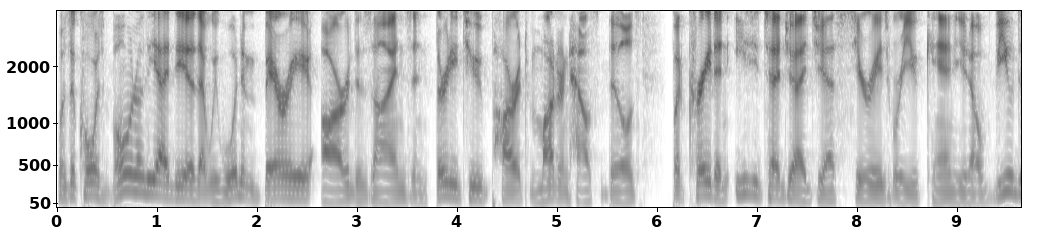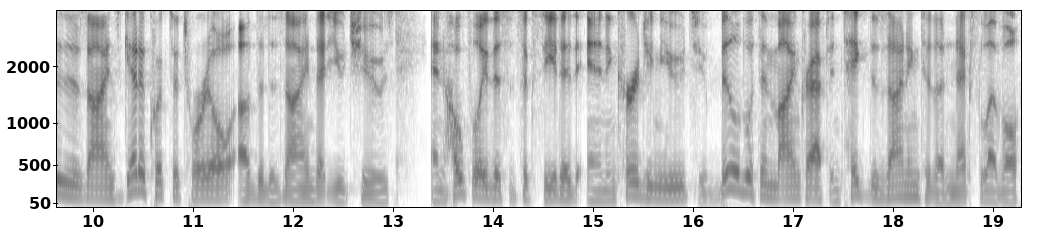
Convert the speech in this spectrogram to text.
was of course born of the idea that we wouldn't bury our designs in 32 part modern house builds, but create an easy to digest series where you can, you know, view the designs, get a quick tutorial of the design that you choose, and hopefully this has succeeded in encouraging you to build within Minecraft and take designing to the next level.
